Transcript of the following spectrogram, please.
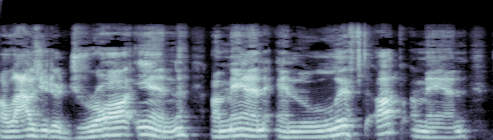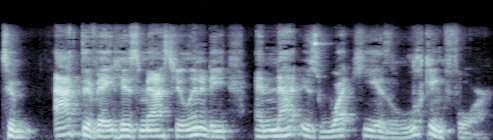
allows you to draw in a man and lift up a man to activate his masculinity. And that is what he is looking for.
